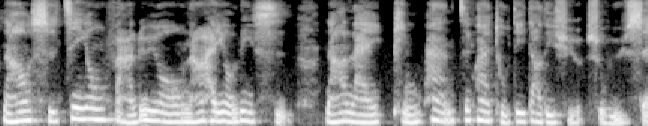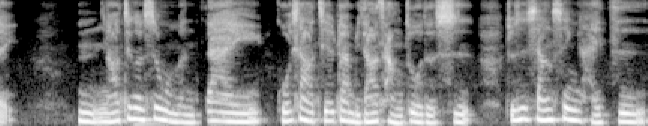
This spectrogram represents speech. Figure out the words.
然后实际用法律哦，然后还有历史，然后来评判这块土地到底属属于谁。嗯，然后这个是我们在国小阶段比较常做的事，就是相信孩子，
